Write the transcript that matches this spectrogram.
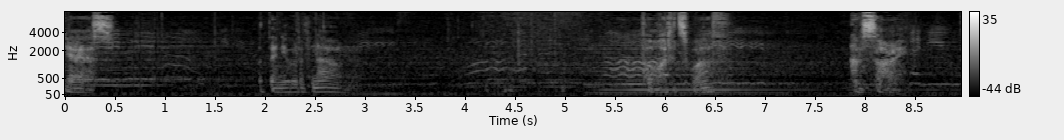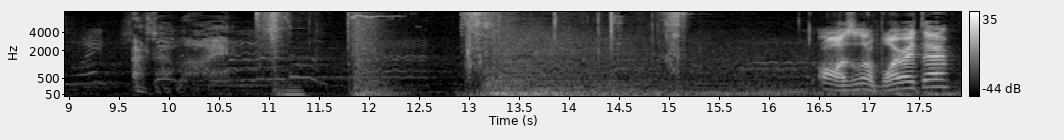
Yes. But then you would have known. What it's worth, I'm sorry. As am I. Oh, there's a little boy right there.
